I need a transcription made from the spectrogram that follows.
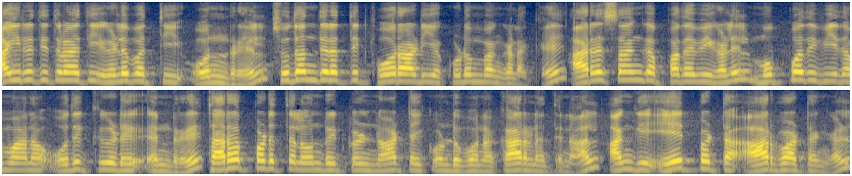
ஆயிரத்தி தொள்ளாயிரத்தி எழுபத்தி ஒன்றில் சுதந்திரத்தில் போராடிய குடும்பங்களுக்கு அரசாங்க பதவிகளில் முப்பது வீதமான ஒதுக்கீடு என்று தரப்படுத்தல் ஒன்றிற்குள் நாட்டை கொண்டு போன காரணத்தினால் அங்கு ஏற்பட்ட ஆர்ப்பாட்டங்கள்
